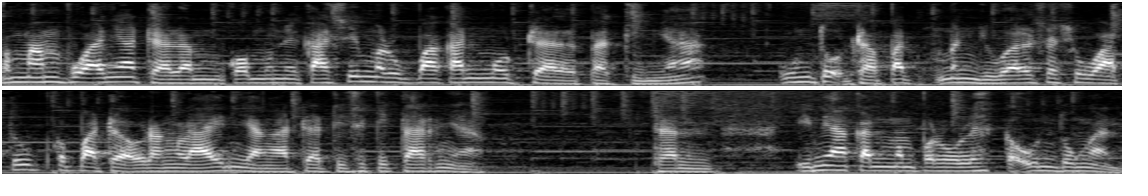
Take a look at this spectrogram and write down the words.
Kemampuannya dalam komunikasi merupakan modal baginya untuk dapat menjual sesuatu kepada orang lain yang ada di sekitarnya. Dan ini akan memperoleh keuntungan.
